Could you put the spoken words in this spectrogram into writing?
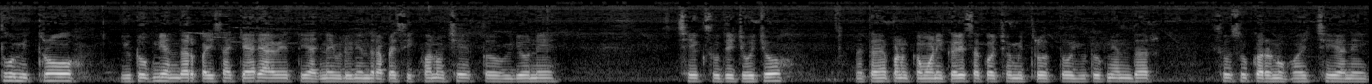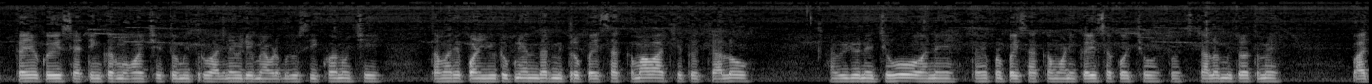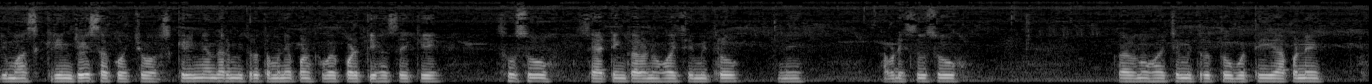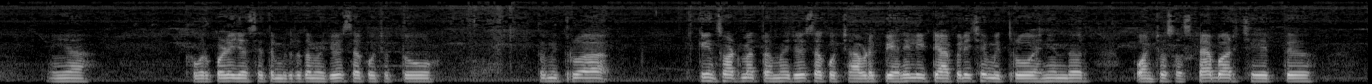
તો મિત્રો, યુટ્યુબની અંદર પૈસા ક્યારે આવે તે આજના વિડીયોની અંદર આપણે શીખવાનું છે. તો વિડીયોને છેક સુધી જોજો. અને તમે પણ કમાણી કરી શકો છો મિત્રો. તો યુટ્યુબની અંદર શું શું કરવાનું હોય છે અને કયું કયું સેટિંગ કરવાનું હોય છે. તો મિત્રો, આજના વિડીયોમાં આપણે બધું શીખવાનું છે. તમારે પણ યુટ્યુબની અંદર મિત્રો પૈસા કમાવા છે તો ચાલો આ વિડીયોને જુઓ અને તમે પણ પૈસા કમાણી કરી શકો છો. તો ચાલો મિત્રો, તમે બાજુમાં સ્ક્રીન જોઈ શકો છો. સ્ક્રીનની અંદર મિત્રો તમને પણ ખબર પડતી હશે કે શું શું સેટિંગ કરવાનું હોય છે મિત્રો. અને આપણે શું શું કરવાનું હોય છે મિત્રો તો બધી આપણને અહીંયા ખબર પડી જશે. તો મિત્રો તમે જોઈ શકો છો તો તો મિત્રો આ સ્ક્રીનશોટમાં તમે જોઈ શકો છો. આપણે પહેલી લીટી આપેલી છે મિત્રો. એની અંદર પાંચસો સબસ્ક્રાઈબર છે. તો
